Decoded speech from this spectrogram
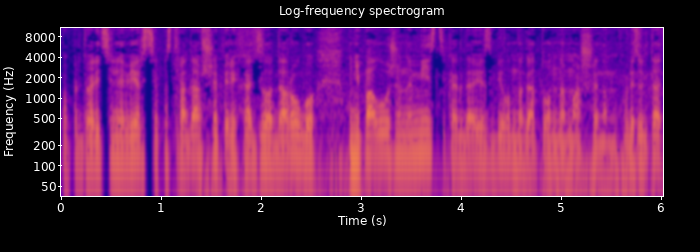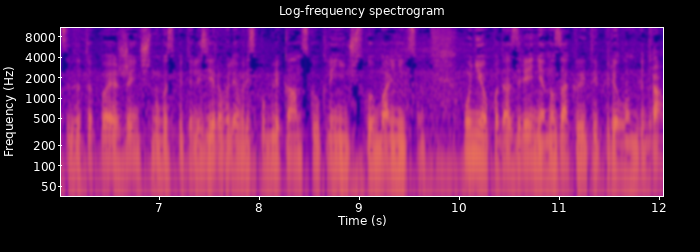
По предварительной версии, пострадавшая переходила дорогу в неположенном месте, когда ее сбила многотонная машина. В результате ДТП женщину госпитализировали в Республиканскую клиническую больницу. У нее подозрение на закрытый перелом бедра.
